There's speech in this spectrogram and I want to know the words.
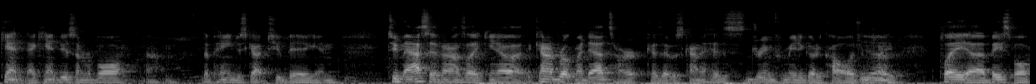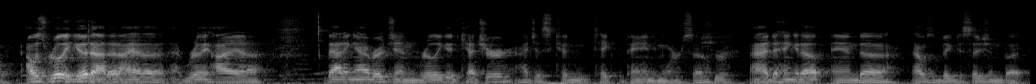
can't I can't do summer ball. Um, the pain just got too big and too massive, and I was like, you know, it kind of broke my dad's heart because it was kind of his dream for me to go to college and Yeah. play play uh, baseball. I was really good at it. I had a, a really high uh, batting average and really good catcher. I just couldn't take the pain anymore, so Sure. I had to hang it up, and uh, that was a big decision. But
